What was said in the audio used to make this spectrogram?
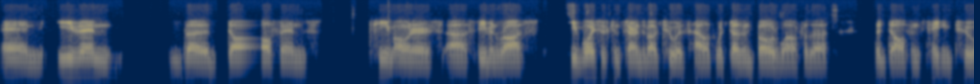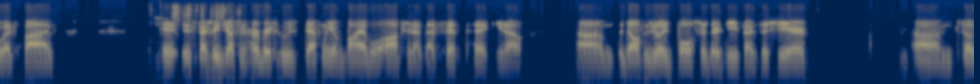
and even the Dolphins team owners, uh, Stephen Ross, he voices concerns about Tua's health, which doesn't bode well for the the Dolphins taking Tua at five. It, especially Justin Herbert, who's definitely a viable option at that fifth pick. You know, um, the Dolphins really bolstered their defense this year, um, so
